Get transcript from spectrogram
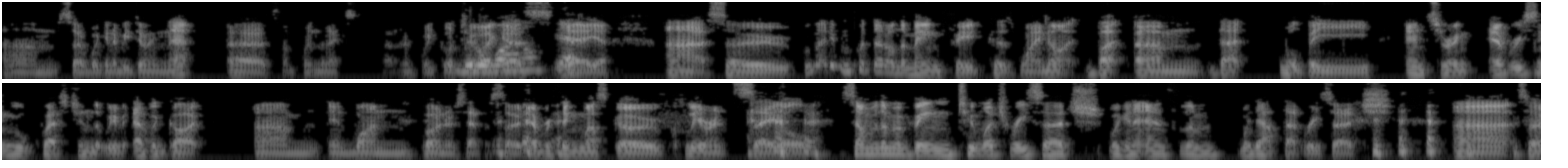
um, so we're going to be doing that uh, at some point in the next know, week or two, I while? guess. Yeah. yeah. yeah. Uh, so we might even put that on the main feed because why not? But um, that will be answering every single question that we've ever got um, in one bonus episode. Everything must go clearance sale. Some of them have been too much research. We're going to answer them without that research. uh, so,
